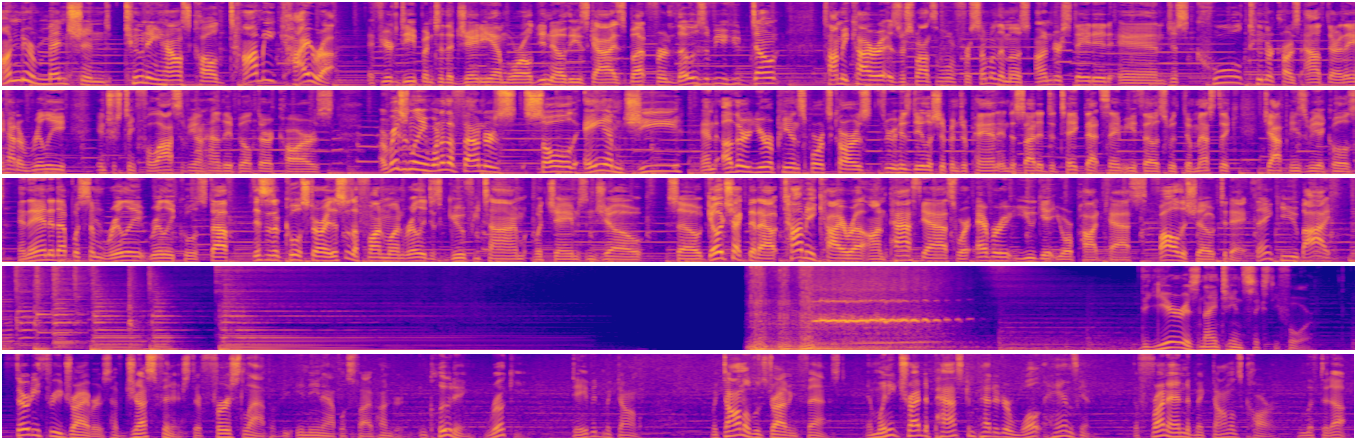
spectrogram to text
undermentioned tuning house called Tommykaira. If you're deep into the JDM world, you know these guys, but for those of you who don't, Tommykaira is responsible for some of the most understated and just cool tuner cars out there. They had a really interesting philosophy on how they built their cars. Originally, one of the founders sold AMG and other European sports cars through his dealership in Japan and decided to take that same ethos with domestic Japanese vehicles. And they ended up with some really, really cool stuff. This is a cool story. This was a fun one, really just goofy time with James and Joe. So go check that out. Tommykaira on Past Gas, wherever you get your podcasts. Follow the show today. Thank you. Bye. The year is 1964. 33 drivers have just finished their first lap of the Indianapolis 500, including rookie David McDonald. McDonald was driving fast, and when he tried to pass competitor Walt Hansgen, the front end of McDonald's car lifted up.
